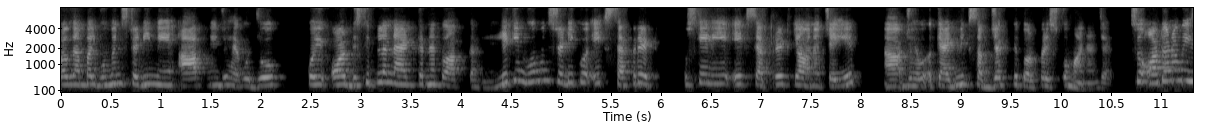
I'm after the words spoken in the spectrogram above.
फॉर एग्ज़ाम्पल वुमेन स्टडी में आपने जो है वो जो कोई और डिसिप्लिन एड करना तो आप कर लें। लेकिन वुमेन स्टडी को एक सेपरेट उसके लिए एक सेपरेट क्या होना चाहिए? जो है अकेडमिक सब्जेक्ट के तौर पर इसको माना जाए। So autonomy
